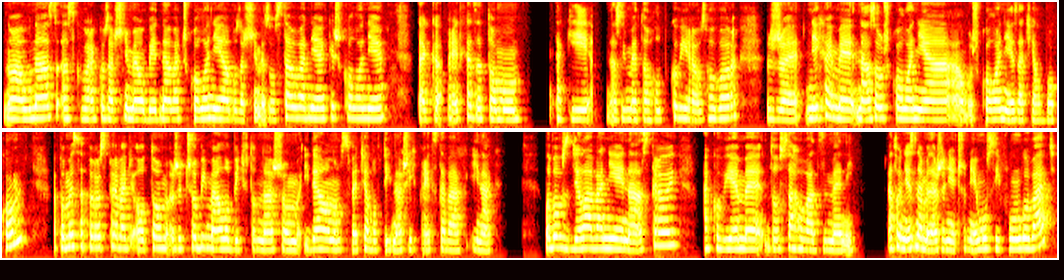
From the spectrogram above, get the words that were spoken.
No a u nás skôr ako začneme objednávať školenie alebo začneme zostavovať nejaké školenie, tak predchádza tomu taký, nazvime to hĺbkový rozhovor, že nechajme názov školenia alebo školenie zatiaľ bokom a poďme sa porozprávať o tom, že čo by malo byť v tom našom ideálnom svete alebo v tých našich predstavách inak. Lebo vzdelávanie je nástroj, ako vieme dosahovať zmeny. A to neznamená, že niečo nemusí fungovať,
